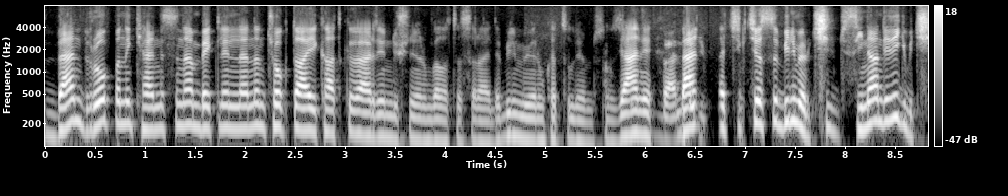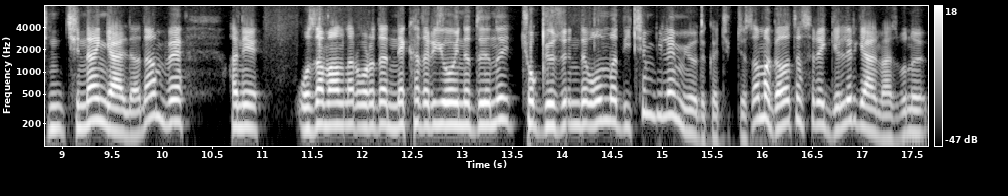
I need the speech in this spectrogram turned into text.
Ben Drogba'nın kendisinden beklenilenden çok daha iyi katkı verdiğini düşünüyorum Galatasaray'da. Bilmiyorum katılıyor musunuz? Yani Ben, ben açıkçası bilmiyorum. Çin- Sinan dediği gibi Çin, Çin'den geldi adam ve hani o zamanlar orada ne kadar iyi oynadığını çok göz önünde olmadığı için bilemiyorduk açıkçası. Ama Galatasaray'a gelir gelmez bunu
